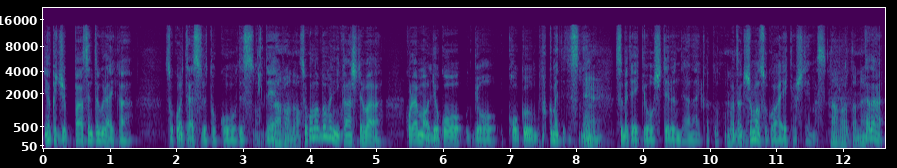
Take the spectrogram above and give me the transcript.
約10%ぐらいが、そこに対する渡航ですので、そこの部分に関しては、これはもう旅行業、航空含めてですね、す、べ、て影響してるんではないかと。私もそこは影響しています。なるほどね。ただ、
